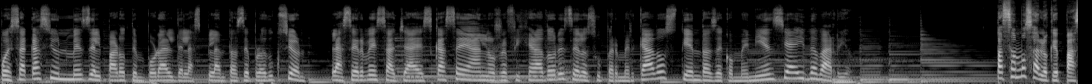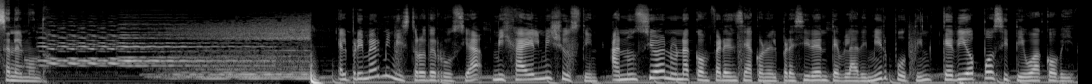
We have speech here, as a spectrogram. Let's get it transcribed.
pues a casi un mes del paro temporal de las plantas de producción, la cerveza ya escasea en los refrigeradores de los supermercados, tiendas de conveniencia y de barrio. Pasamos a lo que pasa en el mundo. El primer ministro de Rusia, Mikhail Mishustin, anunció en una conferencia con el presidente Vladimir Putin que dio positivo a COVID,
